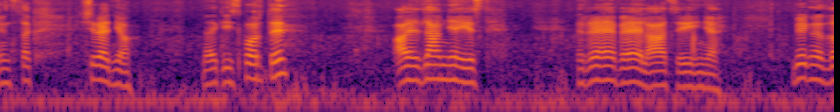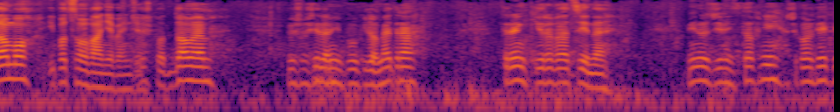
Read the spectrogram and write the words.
Więc tak średnio na jakieś sporty, ale dla mnie jest rewelacyjnie. Biegnę do domu i podsumowanie będzie. Już pod domem wyszło 7,5 km. Trynki rewelacyjne. Minus 9 stopni, aczkolwiek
